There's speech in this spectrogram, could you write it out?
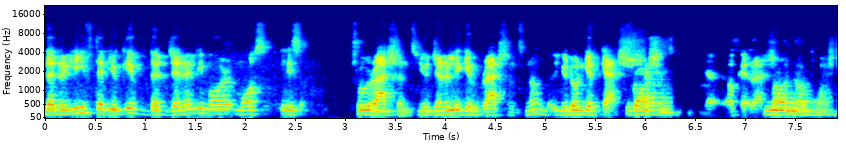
the relief that you give that generally more most is through rations. You generally give rations, no? You don't give cash. Rations. Yeah. Okay. Rations. No, no cash.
